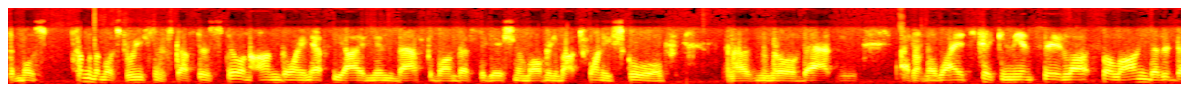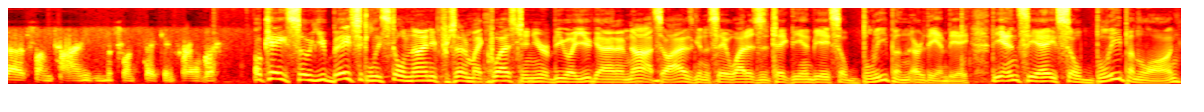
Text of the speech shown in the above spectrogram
The most some of the most recent stuff. There's still an ongoing FBI men's basketball investigation involving about 20 schools, and I was in the middle of that. And I don't know why it's taking the NCAA so long, but it does sometimes, and this one's taking forever. Okay, so you basically stole 90% of my question. You're a BYU guy and I'm not. So I was going to say, why does it take the NBA so bleeping, or the NBA, the NCAA so bleeping long?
